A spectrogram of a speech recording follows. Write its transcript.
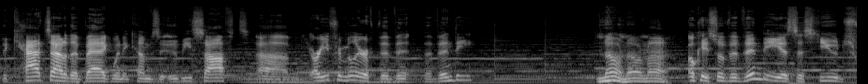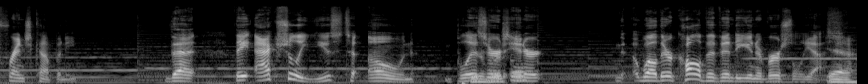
the cat's out of the bag when it comes to Ubisoft. Um, are you familiar with Viv- Vivendi? no, no, not. Okay, so Vivendi is this huge French company that they actually used to own Blizzard? Inter. Well, they're called Vivendi Universal, yes. Yeah.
